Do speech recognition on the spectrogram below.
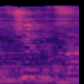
a ticket, man.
